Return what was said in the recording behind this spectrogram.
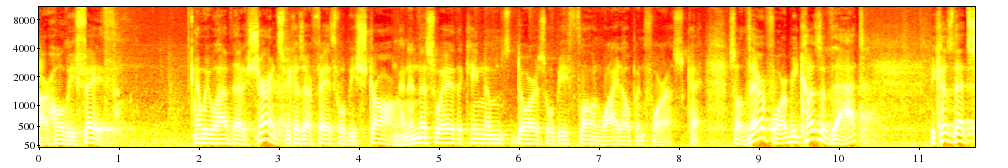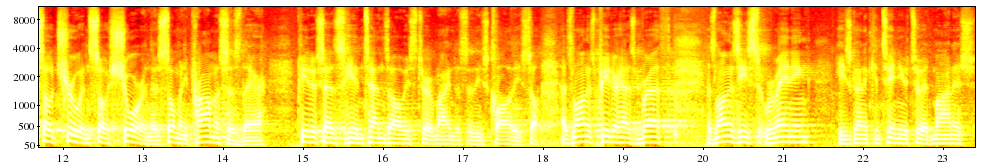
our holy faith. And we will have that assurance because our faith will be strong. And in this way, the kingdom's doors will be flowing wide open for us. Okay. So, therefore, because of that, because that's so true and so sure, and there's so many promises there, Peter says he intends always to remind us of these qualities. So, as long as Peter has breath, as long as he's remaining, he's going to continue to admonish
